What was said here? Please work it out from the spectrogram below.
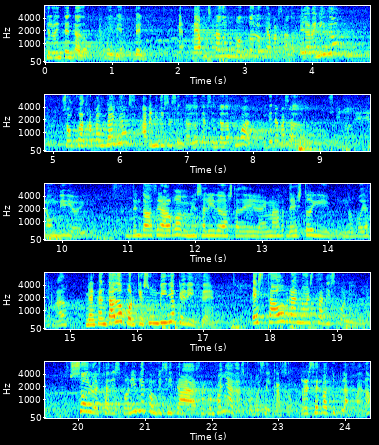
Que lo ha intentado. Muy bien, ven. Me, ha gustado un montón lo que ha pasado. Él ha venido, son cuatro pantallas, ha venido y se ha sentado, te has sentado a jugar. ¿Y qué te ha pasado? Era un vídeo y he intentado hacer algo, me he salido hasta de, la ima- de esto y no podía hacer nada. Me ha encantado porque es un vídeo que dice, esta obra no está disponible, solo está disponible con visitas acompañadas, como es el caso. Reserva tu plaza, ¿no?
